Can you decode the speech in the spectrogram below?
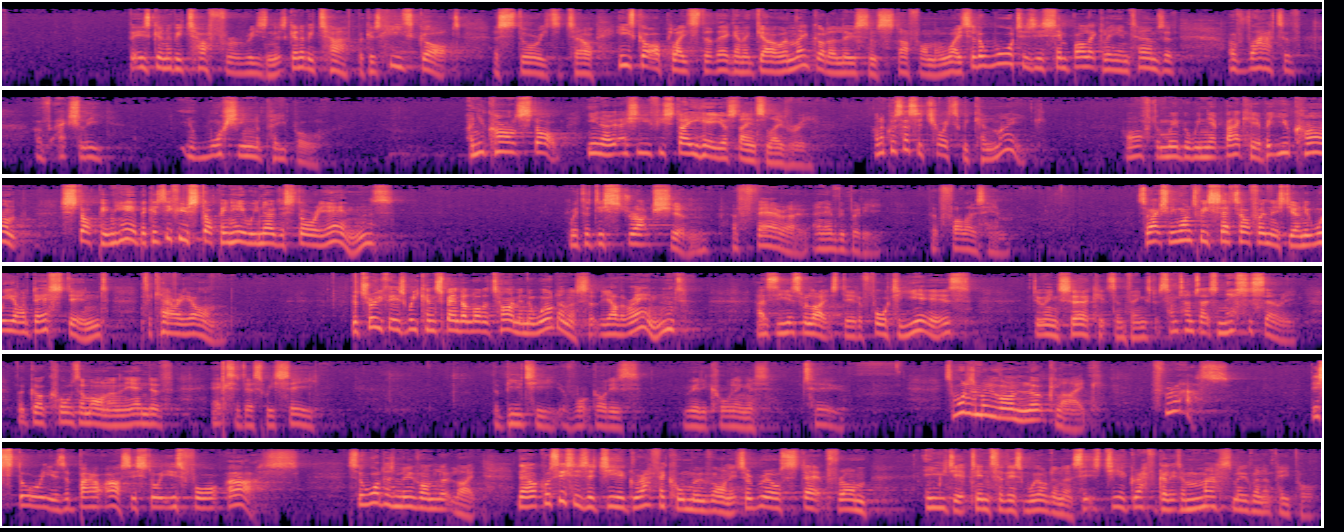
But it's going to be tough for a reason. It's going to be tough because he's got a story to tell. He's got a place that they're going to go, and they've got to lose some stuff on the way. So the waters is symbolically in terms of, of that, of, of actually you know, washing the people. And you can't stop. You know, actually, if you stay here, you'll stay in slavery. And of course, that's a choice we can make. Often maybe we nip back here, but you can't stop in here because if you stop in here, we know the story ends with the destruction of Pharaoh and everybody that follows him. So, actually, once we set off on this journey, we are destined to carry on. The truth is, we can spend a lot of time in the wilderness at the other end, as the Israelites did, of 40 years, doing circuits and things, but sometimes that's necessary. But God calls them on, and at the end of Exodus, we see the beauty of what God is really calling us to. So, what does move on look like for us? This story is about us, this story is for us. So, what does move on look like? Now, of course, this is a geographical move on. It's a real step from Egypt into this wilderness. It's geographical, it's a mass movement of people.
